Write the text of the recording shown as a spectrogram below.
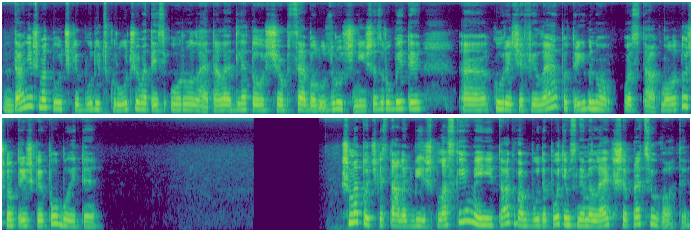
Дані шматочки будуть скручуватись у рулет, але для того, щоб це було зручніше зробити, куряче філе потрібно ось так молоточком трішки побити. Шматочки стануть більш пласкими, і так вам буде потім з ними легше працювати.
